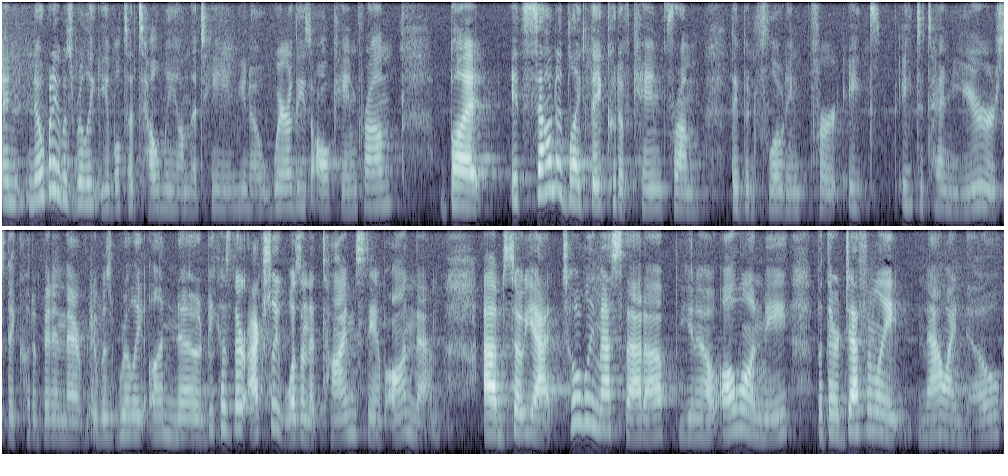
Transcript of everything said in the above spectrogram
and nobody was really able to tell me on the team, you know, where these all came from. But it sounded like they could have came from, they've been floating for eight, eight to 10 years they could have been in there. It was really unknown because there actually wasn't a timestamp on them. Um, so yeah, totally messed that up, you know, all on me, but they're definitely, now I know.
